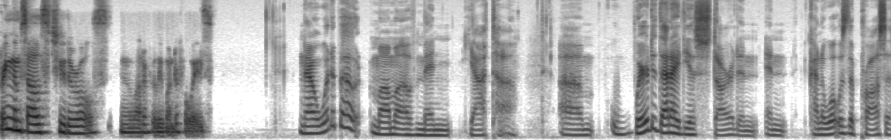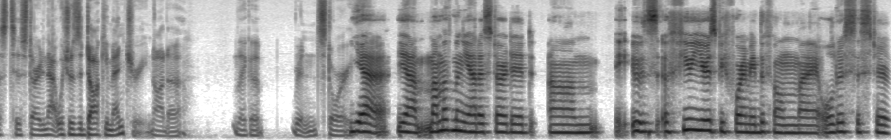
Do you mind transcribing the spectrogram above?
bring themselves to the roles in a lot of really wonderful ways. Now, what about Mama of Manyatta? Um, where did that idea start and, and kind of what was the process to starting that, which was a documentary, not a like a written story? Yeah, yeah. Mama of started. Um, it was a few years before I made the film. My older sister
